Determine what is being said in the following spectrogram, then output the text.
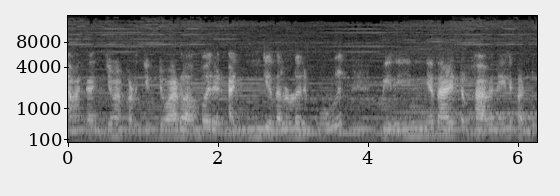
അവന്റെ അഞ്ചു മക്കളും ചുറ്റുപാടും ആകുമ്പോ ഒരു അഞ്ചിതളുള്ള ഒരു പൂവ് വിരിഞ്ഞതായിട്ട് ഭാവനയിൽ കണ്ടു.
